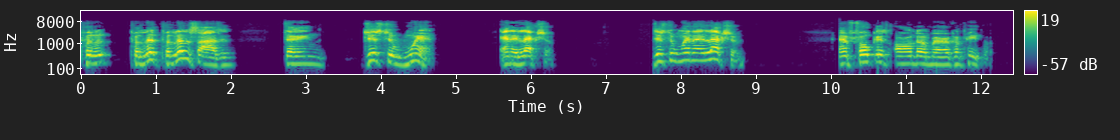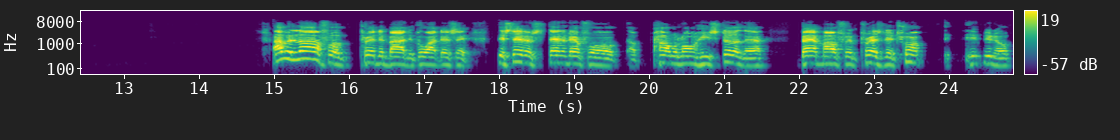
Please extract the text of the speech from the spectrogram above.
poli- polit- politicizing things just to win an election. Just to win an election and focus on the American people. I would love for President Biden to go out there and say, instead of standing there for uh, however long he stood there, bad mouthing President Trump, you know,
